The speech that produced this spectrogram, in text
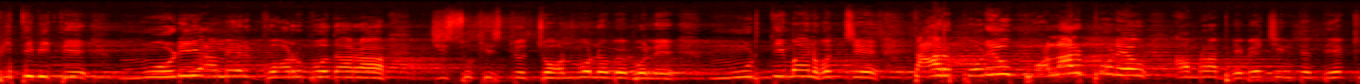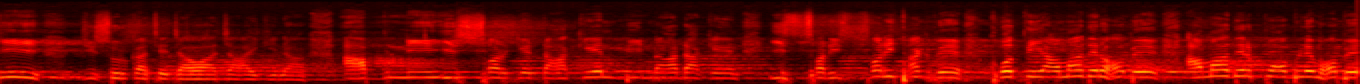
পৃথিবীতে মরিয়ামের গর্ভ দ্বারা খ্রিস্ট জন্ম নেবে বলে মূর্তিমান হচ্ছে। তারপরেও, বলার পরেও আমরা ভেবে চিনতে দেখি যিশুর কাছে যাওয়া যায় কিনা। আপনি ঈশ্বরকে ডাকেন বি না ডাকেন, ঈশ্বর ঈশ্বরই থাকবে, ক্ষতি আমাদের হবে, আমাদের প্রবলেম হবে,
